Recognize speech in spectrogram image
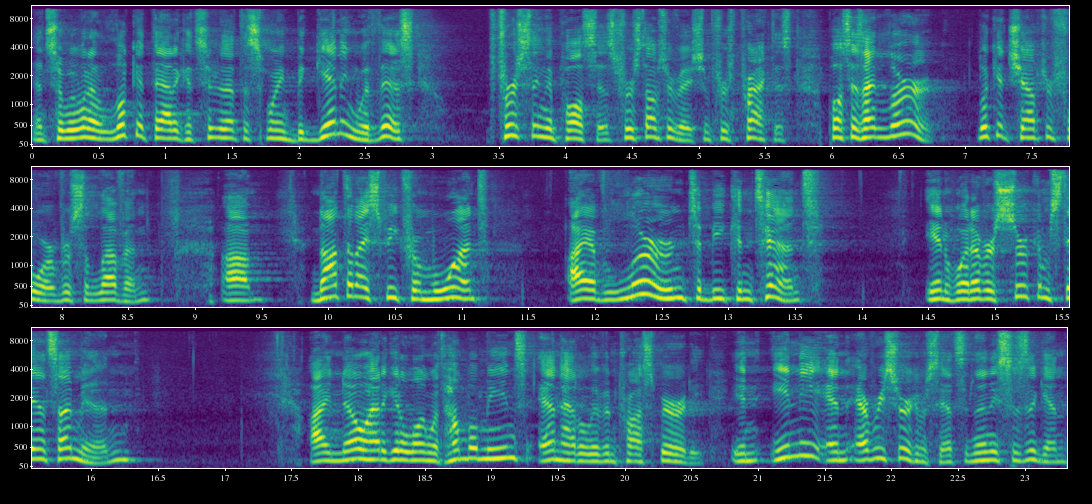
And so we want to look at that and consider that this morning, beginning with this. First thing that Paul says, first observation, first practice, Paul says, I learn. Look at chapter 4, verse 11. Um, Not that I speak from want, I have learned to be content in whatever circumstance I'm in I know how to get along with humble means and how to live in prosperity in any and every circumstance. And then he says again,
